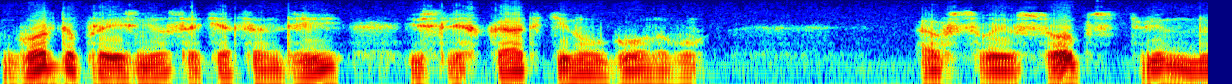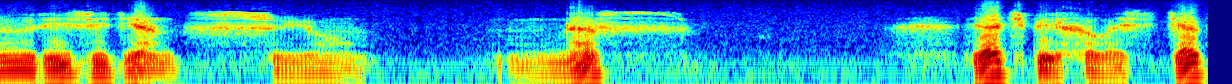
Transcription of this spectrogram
гордо произнес отец Андрей и слегка откинул голову, а в свою собственную резиденцию. Нас? Я теперь холостяк,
